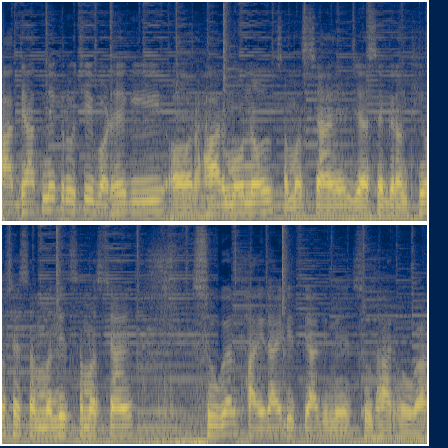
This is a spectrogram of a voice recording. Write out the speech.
आध्यात्मिक रुचि बढ़ेगी और हार्मोनल समस्याएँ, जैसे ग्रंथियों से संबंधित समस्याएँ, शुगर, थायराइड इत्यादि में सुधार होगा।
